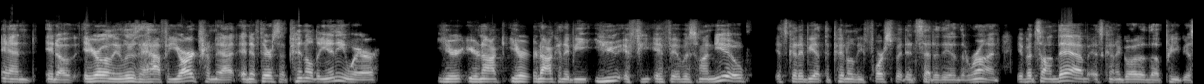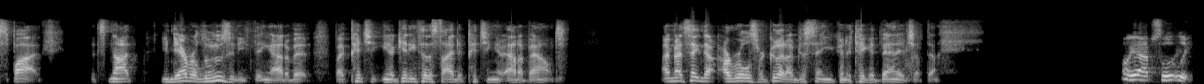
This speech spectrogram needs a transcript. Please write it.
and you know you're only lose a half a yard from that. And if there's a penalty anywhere, you're you're not you're not going to be you if you, if it was on you, it's going to be at the penalty enforcement instead of the end of the run. If it's on them, it's going to go to the previous spot. It's not you never lose anything out of it by pitching, you know, getting to the side and pitching it out of bounds. I'm not saying that our rules are good. I'm just saying you're going to take advantage of them. Oh yeah, absolutely.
